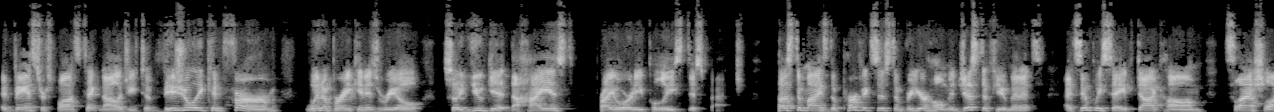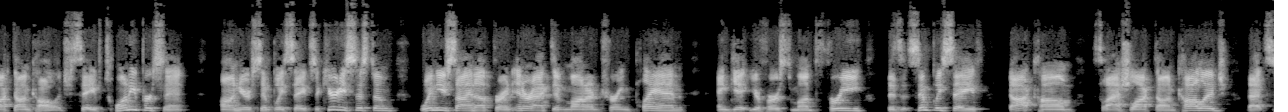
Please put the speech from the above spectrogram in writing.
advanced response technology to visually confirm when a break in is real so you get the highest priority police dispatch. Customize the perfect system for your home in just a few minutes at simplisafe.com slash college. Save 20% on your SimpliSafe security system when you sign up for an interactive monitoring plan and get your first month free. Visit simplisafe.com slash college. That's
